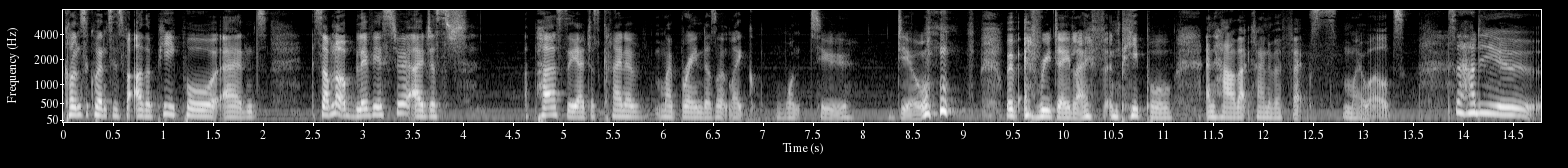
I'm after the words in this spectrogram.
consequences for other people. And so I'm not oblivious to it. I just, personally, I just kind of, my brain doesn't like want to deal with everyday life and people and how that kind of affects my world. So how do you?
